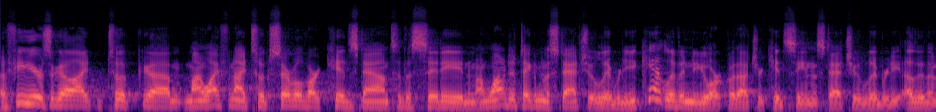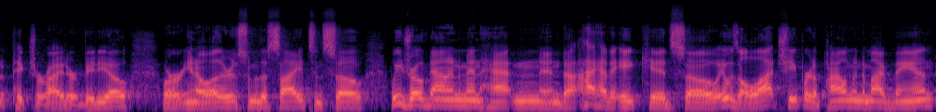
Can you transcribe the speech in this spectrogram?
A few years ago, I took, um, my wife and I took several of our kids down to the city, and I wanted to take them to the Statue of Liberty. You can't live in New York without your kids seeing the Statue of Liberty, other than a picture, right, or a video, or, you know, other some of the sites. And so we drove down into Manhattan, and uh, I have eight kids, so it was a lot cheaper to pile them into my van,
